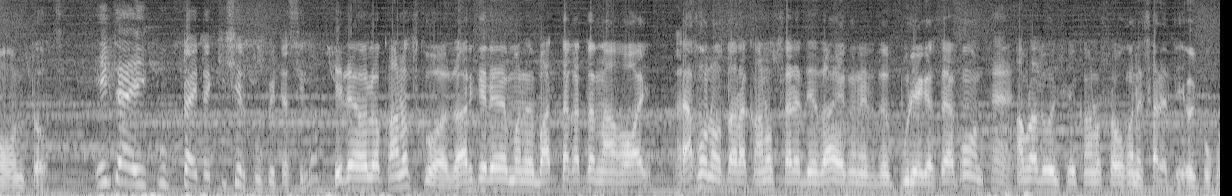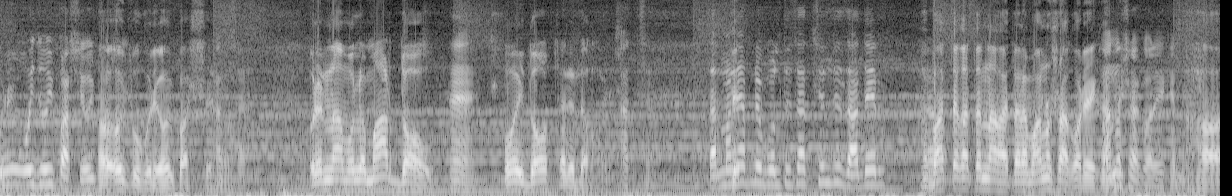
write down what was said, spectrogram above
মহন্ত। এইটা এই কূপটা এটা কিসের কূপ এটা ছিল? এটা হলো কানস কুয়া যার কেড়ে মানে বাচ্চা কাচ্চা না হয়। এখনও তারা কানস ছাড়ে দিয়ে যায় এখানে পুড়ে গেছে এখন। হ্যাঁ। আমরা ওই সেই কানসটা ওখানে ছাড়ে দিই ওই পুকুরে। ওই যে ওই পাশে ওই পুকুরে ওই পাশে। আচ্ছা। ওর নাম হলো মার দও। হ্যাঁ। ওই দও ছেড়ে দেওয়া হয়। আচ্ছা। তার মানে আপনি বলতে চাচ্ছেন যে যাদের হ্যাঁ, বাচ্চা কাচ্চা না হয় তারা মানুষা করে এখানে। মানসা করে এখানে। হ্যাঁ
